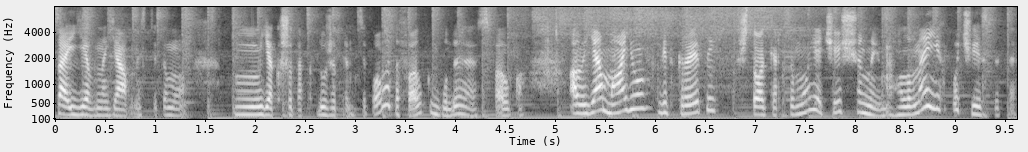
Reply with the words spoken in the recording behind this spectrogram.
це є в наявності. Тому, якщо так дуже принципово, то Falcon буде з Falcon. Але я маю відкритий штокер, тому я чищу ним. Головне їх почистити.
